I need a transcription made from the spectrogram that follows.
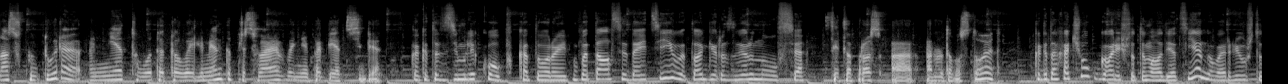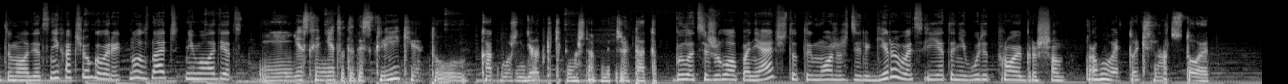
нас в культуре нет вот этого элемента присваивания побед себе. Как этот землекоп, который пытался дойти и в итоге развернулся. Стоит вопрос, а оно того стоит? Когда хочу говорить, что ты молодец, я говорю, что ты молодец. Не хочу говорить, ну, значит, не молодец. И если нет вот этой склейки, то как можно делать какие-то масштабные результаты? Было тяжело понять, что ты можешь делегировать, и это не будет проигрышем. Пробовать точно стоит.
